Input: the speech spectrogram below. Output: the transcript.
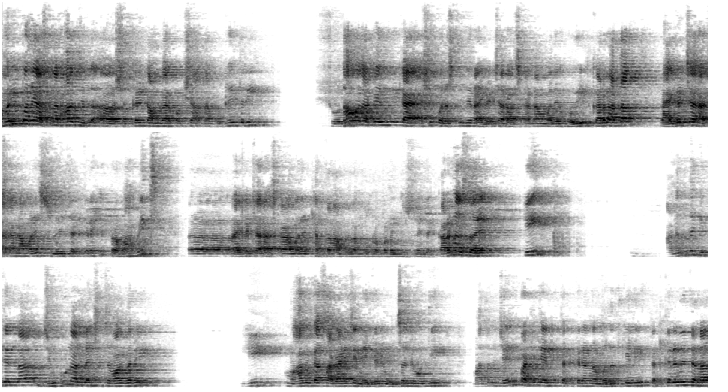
प्रभावीपणे असणार हा जिल्हा शेतकरी कामगार पक्ष आता कुठेतरी शोधावा लागेल की काय अशी परिस्थिती रायगडच्या राजकारणामध्ये होईल. कारण आता रायगडच्या राजकारणामध्ये सुनील तटकरे हे प्रभावीच रायगडच्या राजकारणामध्ये ठरताना आपल्याला पूर्णपणे दिसून येत आहे कारण असं आहे की आनंद गीतेंना जिंकून आणण्याची जबाबदारी ही महाविकास आघाडीच्या नेत्यांनी उचलली होती. मात्र जयंत पाटील यांनी तटकऱ्यांना मदत केली. तटकऱ्यांनी त्यांना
